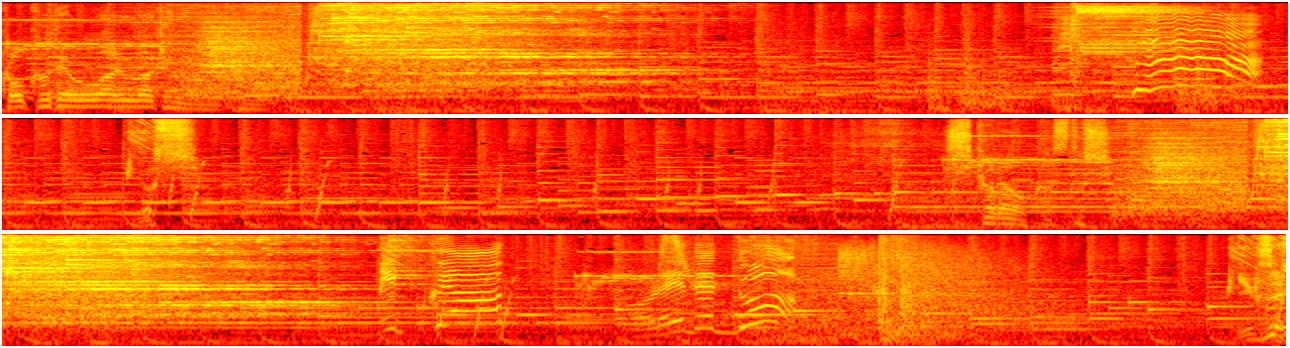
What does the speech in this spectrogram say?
ここで終わるわけには力を貸すとしよいくよこれでどうう行くぜ。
